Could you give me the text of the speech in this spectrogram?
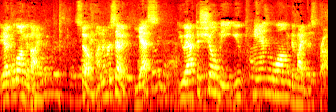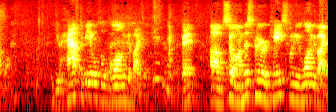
You have to long divide. So, on number seven, yes, you have to show me you can long divide this problem. You have to be able to long divide it. Okay? Um, so, on this particular case, when you long divide,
